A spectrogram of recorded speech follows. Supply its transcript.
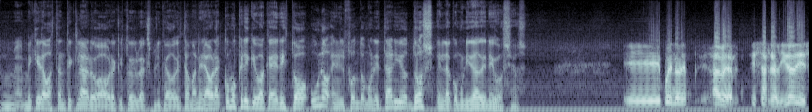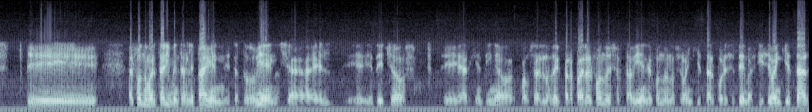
me queda bastante claro ahora que usted lo ha explicado de esta manera. Ahora, ¿cómo cree que va a caer esto, uno, en el Fondo Monetario, dos, en la comunidad de negocios? Eh, bueno, a ver, esas realidades eh, al Fondo Monetario mientras le paguen está todo bien, o sea, el, eh, de hecho Argentina va a usar los DEC para pagar al fondo, eso está bien, el fondo no se va a inquietar por ese tema, sí se va a inquietar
